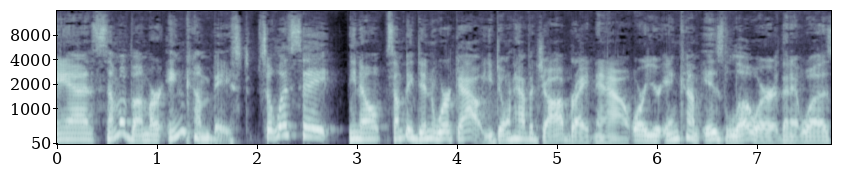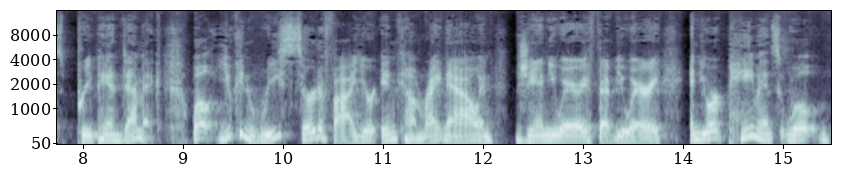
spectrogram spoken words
and some of them are income based. So let's say, you know, something didn't work out. You don't have a job right now or your income is lower than it was pre pandemic. Well, you can recertify your income right now in January, February, and your payments will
